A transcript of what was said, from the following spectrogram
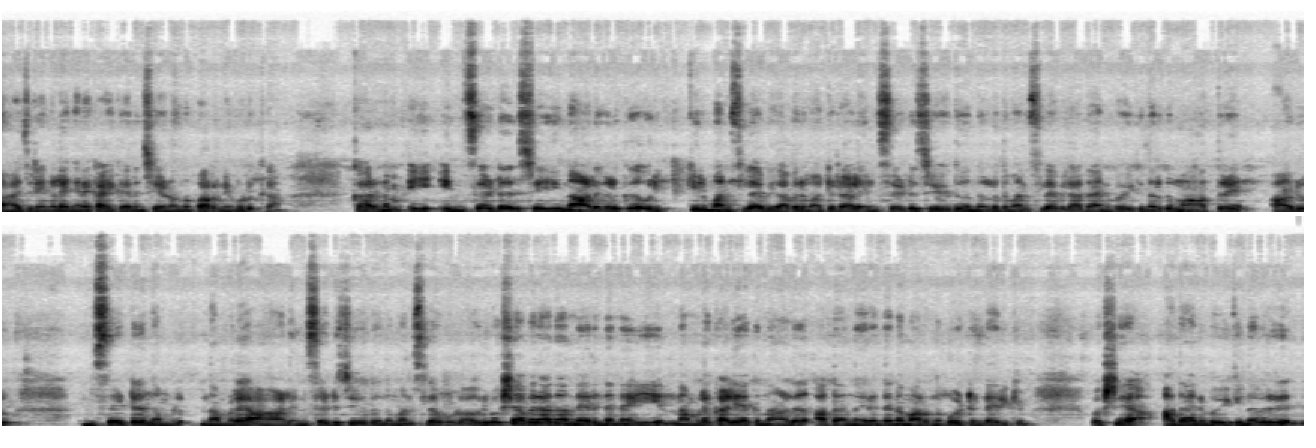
സാഹചര്യങ്ങൾ എങ്ങനെ കൈകാര്യം ചെയ്യണമെന്ന് പറഞ്ഞു കൊടുക്കുക. കാരണം ഈ ഇൻസേർട്ട് ചെയ്യുന്ന ആളുകൾക്ക് ഒരിക്കലും മനസ്സിലാവില്ല. അവർ മറ്റൊരാളെ ഇൻസേർട്ട് ചെയ്തു എന്നുള്ളത് മനസ്സിലാവില്ല. അത് അനുഭവിക്കുന്നവർക്ക് മാത്രമേ ആ ഒരു ഇൻസേർട്ട് നമ്മൾ നമ്മളെ ആ ആൾ ഇൻസേർട്ട് ചെയ്തു എന്ന് മനസ്സിലാവുള്ളൂ. ഒരുപക്ഷെ അവരത് അന്നേരം തന്നെ ഈ നമ്മളെ കളിയാക്കുന്ന ആൾ അത് അന്നേരം തന്നെ മറന്നു പോയിട്ടുണ്ടായിരിക്കും. പക്ഷേ അത് അനുഭവിക്കുന്നവർ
